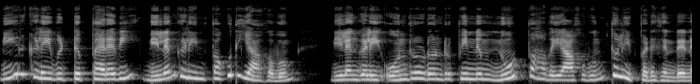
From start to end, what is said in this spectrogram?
நீர்களை விட்டு பரவி நிலங்களின் பகுதியாகவும் நிலங்களை ஒன்றோடொன்று பின்னும் நூற்பாவையாகவும் துளிப்படுகின்றன.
